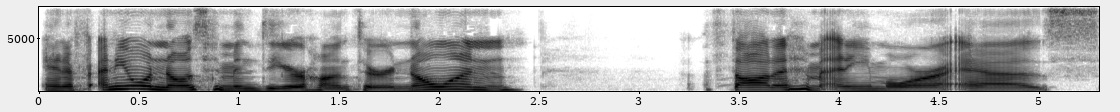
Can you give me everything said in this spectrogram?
And if anyone knows him in Deer Hunter, no one thought of him anymore as,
